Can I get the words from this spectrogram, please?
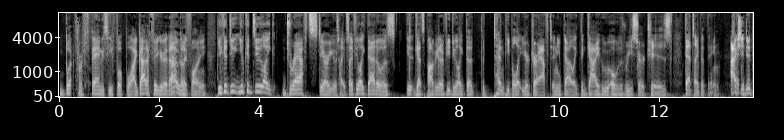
but for fantasy football. I gotta figure it that out. That would be I, funny. You could do you could do like draft stereotypes. I feel like that was it gets popular if you do like the, the 10 people at your draft and you've got like the guy who always researches that type of thing i actually could... did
